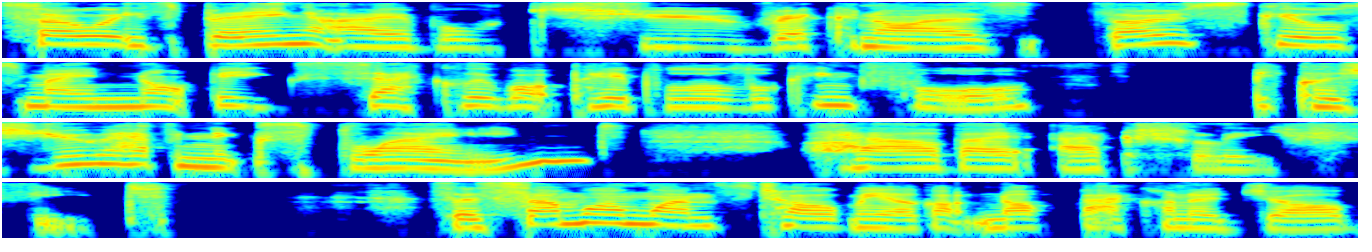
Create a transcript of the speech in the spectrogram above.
So it's being able to recognize those skills may not be exactly what people are looking for, because you haven't explained how they actually fit. So someone once told me I got knocked back on a job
